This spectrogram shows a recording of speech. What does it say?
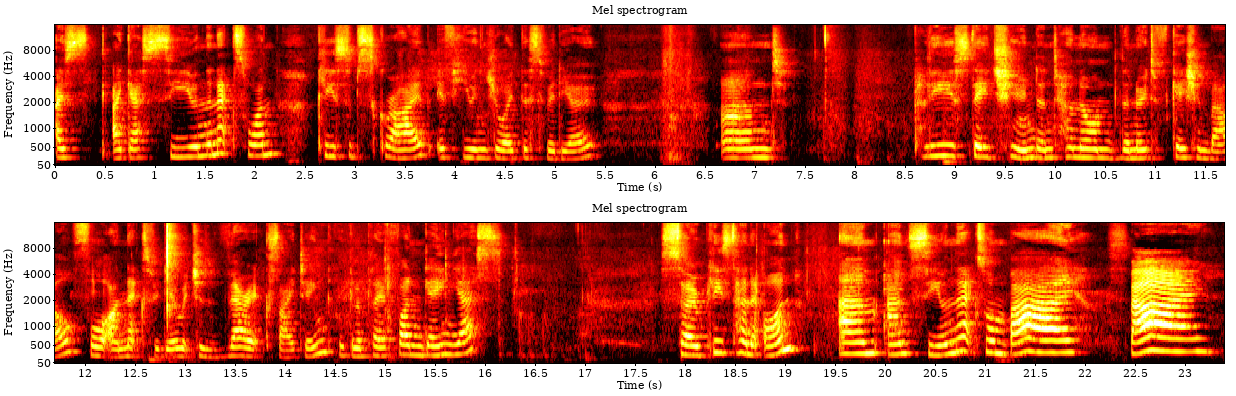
I, I guess see you in the next one. Please subscribe if you enjoyed this video and please stay tuned and turn on the notification bell for our next video which is very exciting. We're going to play a fun game, yes? So please turn it on um, and see you next one. Bye. Bye.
